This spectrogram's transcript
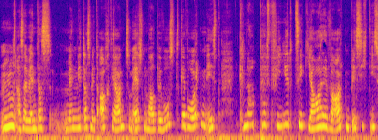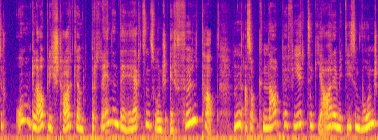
hm, also wenn, das, wenn mir das mit acht Jahren zum ersten Mal bewusst geworden ist, knappe 40 Jahre warten, bis sich dieser unglaublich starke und brennende Herzenswunsch erfüllt hat. Hm, also knappe 40 Jahre mit diesem Wunsch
